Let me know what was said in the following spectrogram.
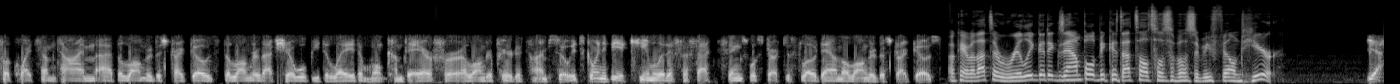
for quite some time. Uh, the longer the strike goes, the longer that show will be delayed and won't come to air for a longer period of time. So it's going to be a cumulative effect. Things will start to slow down the longer the strike goes. Okay, well, that's a really good example because that's also supposed to be filmed here. Yes,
